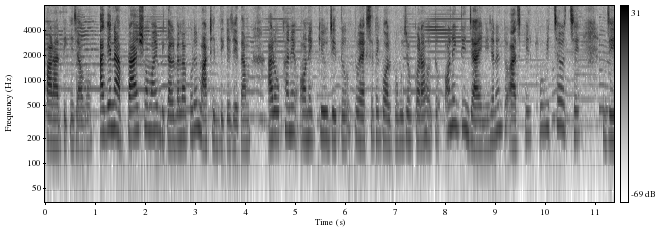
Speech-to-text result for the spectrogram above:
পাড়ার দিকে যাব। আগে না প্রায় সময় বিকালবেলা করে মাঠের দিকে যেতাম। আর ওখানে অনেক কেউ যেত, তো একসাথে গল্প গুজব করা হতো। অনেক দিন যায়নি, জানেন তো? আজকের খুব ইচ্ছা হচ্ছে যে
